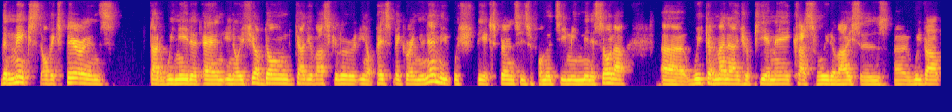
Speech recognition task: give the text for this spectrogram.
the mix of experience that we needed. And you know, if you have done cardiovascular, you know, pacemaker and you name it, which the experiences from the team in Minnesota, uh, we can manage a PMA class three devices uh, without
